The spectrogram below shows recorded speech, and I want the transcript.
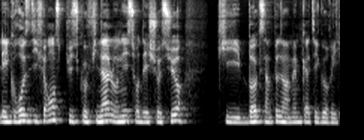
les grosses différences, puisqu'au final, on est sur des chaussures qui boxent un peu dans la même catégorie?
